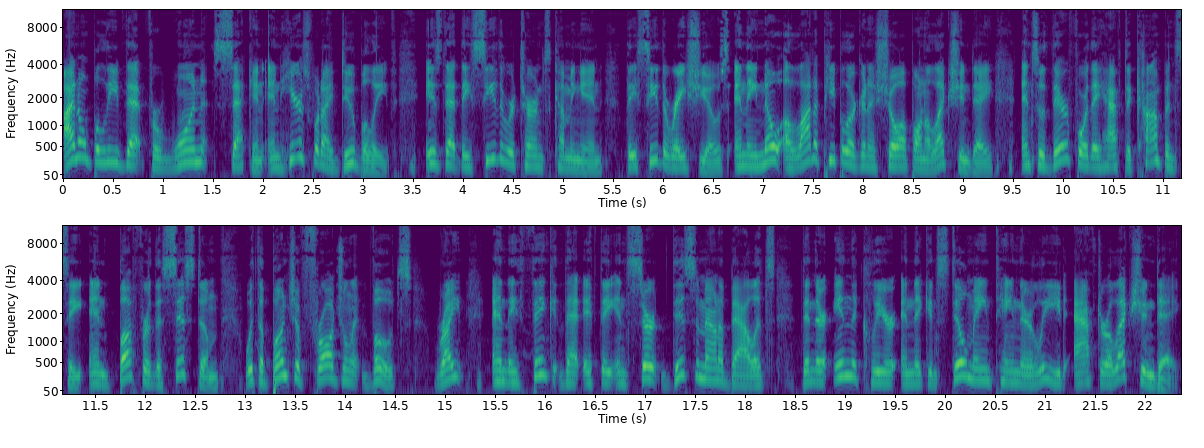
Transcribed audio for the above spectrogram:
I don't believe that for one second. And here's what I do believe is that they see the returns coming in, they see the ratios, and they know a lot of people are going to show up on election day. And so therefore they have to compensate and buffer the system with a bunch of fraudulent votes, right? And they think that if they insert this amount of ballots, then they're in the clear and they can still maintain their lead after election day.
